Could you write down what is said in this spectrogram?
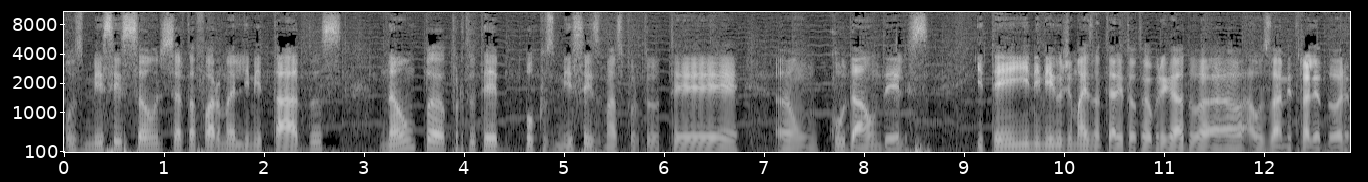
os mísseis são de certa forma limitados não por tu ter poucos mísseis, mas por tu ter uh, um cooldown deles. E tem inimigo demais na tela, então tu é obrigado a, a, usar a metralhadora.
